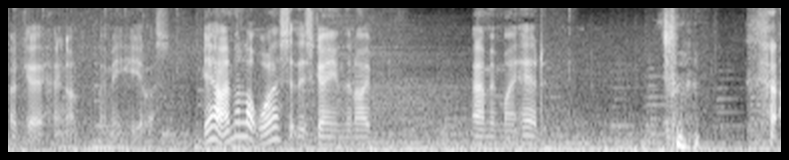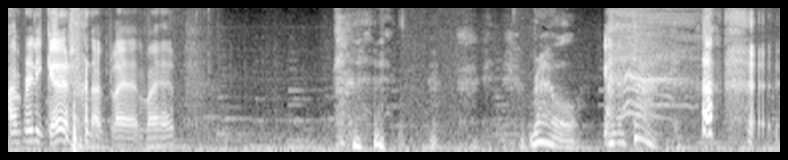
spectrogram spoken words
Okay, hang on. Let me heal us. Yeah, I'm a lot worse at this game than I am in my head. I'm really good when I play it in my head. And attack!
